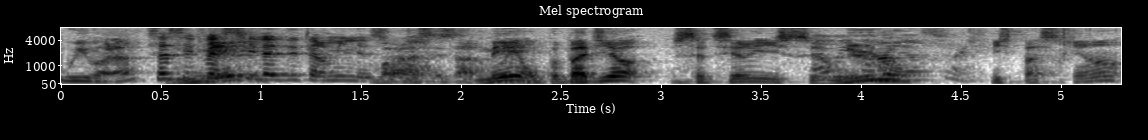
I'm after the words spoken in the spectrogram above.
Oui, voilà. Ça c'est Mais- facile à déterminer. Voilà, ça. Mais on peut pas dire cette série c'est Ah oui, nul, il se passe rien.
